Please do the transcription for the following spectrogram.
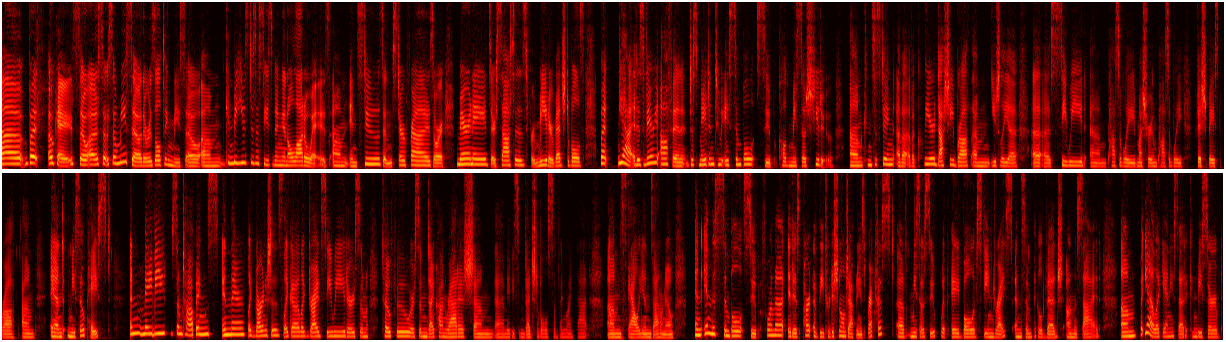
Uh, but okay, so uh, so so miso, the resulting miso, um, can be used as a seasoning in a lot of ways, um, in stews and stir fries, or marinades or sauces for meat or vegetables. But yeah, it is very often just made into a simple soup called miso shiru, um, consisting of a, of a clear dashi broth, um, usually a, a, a seaweed, um, possibly mushroom, possibly fish based broth, um, and miso paste and maybe some toppings in there, like garnishes, like uh, like dried seaweed or some tofu or some daikon radish, um, uh, maybe some vegetables, something like that, um, scallions, I don't know. And in this simple soup format, it is part of the traditional Japanese breakfast of miso soup with a bowl of steamed rice and some pickled veg on the side. Um, but yeah, like Anney said, it can be served,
